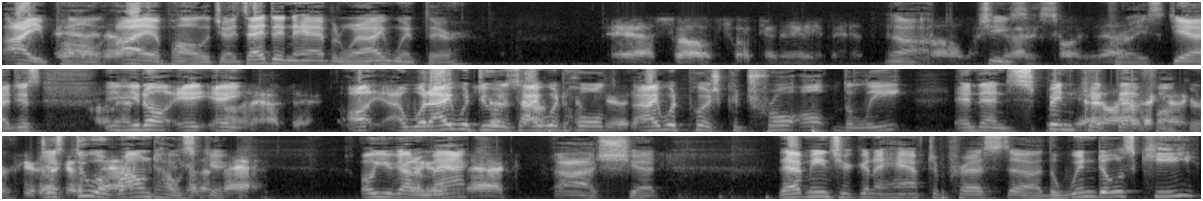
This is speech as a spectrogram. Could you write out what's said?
I apo- Yeah, uh, I. I apologize. That didn't happen when I went there. Yeah, so fucking a man. Oh, Oh, my God, Jesus it's. Christ! Yeah, just you know, it, to- I'm it, gonna have to- uh, what I would do Shut is I would hold, computer. I would push Control Alt Delete and then spin Yeah, kick that that kind of fucker. Just do a roundhouse a kick. Oh, you got a got Mac? Mac. Ah, shit. That means you're gonna have to press uh, the Windows key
